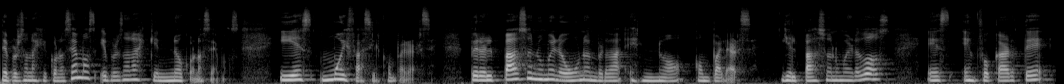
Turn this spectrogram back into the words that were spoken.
de personas que conocemos y personas que no conocemos. Y es muy fácil compararse. Pero el paso número uno en verdad es no compararse. Y el paso número dos es enfocarte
